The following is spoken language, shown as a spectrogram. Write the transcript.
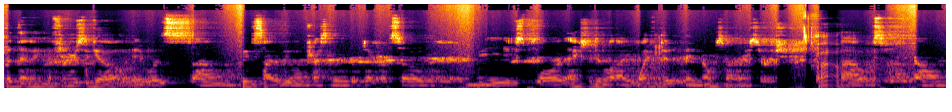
but then a few years ago, it was um, we decided we wanted to try something a little bit different. So we explored. Actually, did what my wife did an enormous amount of research Wow. about um,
